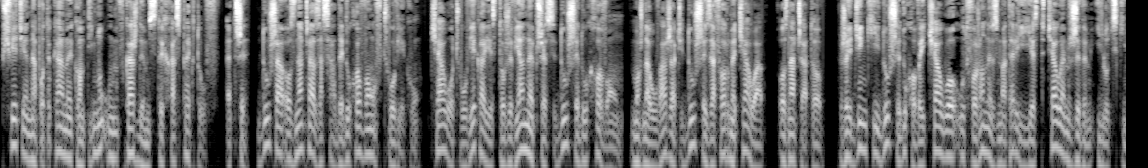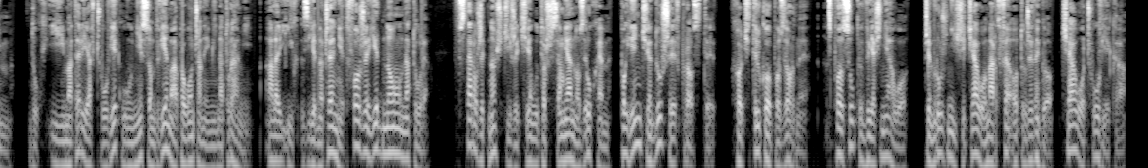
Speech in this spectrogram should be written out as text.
w świecie napotykamy kontinuum w każdym z tych aspektów. E3. Dusza oznacza zasadę duchową w człowieku. Ciało człowieka jest ożywiane przez duszę duchową. Można uważać duszę za formę ciała. Oznacza to, że dzięki duszy duchowej ciało utworzone z materii jest ciałem żywym i ludzkim. Duch i materia w człowieku nie są dwiema połączonymi naturami, ale ich zjednoczenie tworzy jedną naturę. W starożytności życie utożsamiano z ruchem. Pojęcie duszy wprost choć tylko pozorny, sposób wyjaśniało, czym różni się ciało martwe od żywego. Ciało człowieka,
